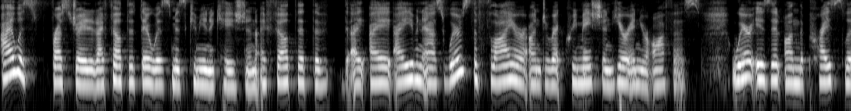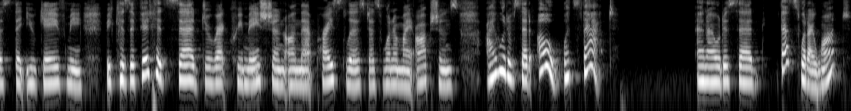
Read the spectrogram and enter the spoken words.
I was frustrated. I felt that there was miscommunication. I felt that the I, I, I even asked, where's the flyer on direct cremation here in your office? Where is it on the price list that you gave me? Because if it had said direct cremation on that price list as one of my options, I would have said, oh, what's that? And I would have said, that's what I want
